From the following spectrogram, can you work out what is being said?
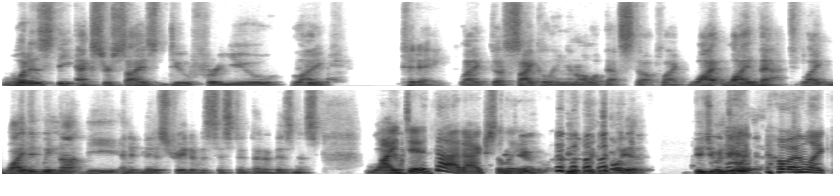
what does the exercise do for you like today? Like the cycling and all of that stuff like why why that? Like why did we not be an administrative assistant at a business? Why i did that actually. did you, did you enjoy it? Did you enjoy it? No i'm like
